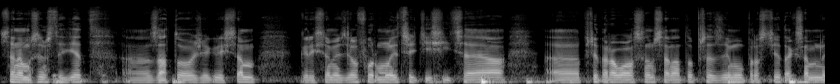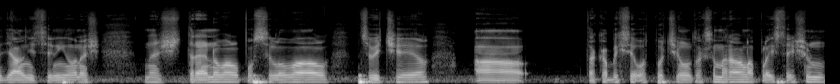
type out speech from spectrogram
se nemusím stydět uh, za to, že když jsem, když jsem jezdil Formuli 3000 a uh, připravoval jsem se na to přes zimu, prostě tak jsem nedělal nic jiného, než, než trénoval, posiloval, cvičil a tak abych si odpočinul, tak jsem hrál na PlayStation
